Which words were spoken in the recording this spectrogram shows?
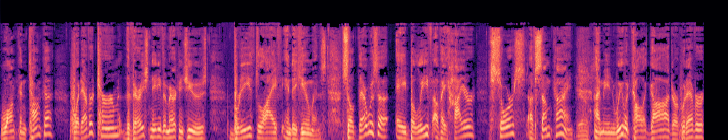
Wakan Tanka, whatever term the various Native Americans used, breathed life into humans. So there was a, a belief of a higher source of some kind. Yeah. I mean, we would call it God or whatever,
